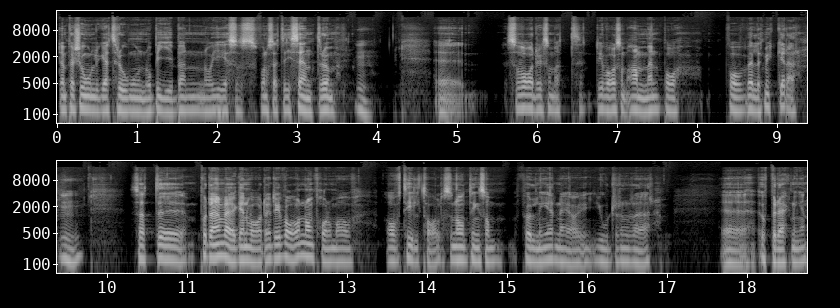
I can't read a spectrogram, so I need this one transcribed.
den personliga tron och Bibeln och Jesus på något sätt i centrum. Mm. Eh, så var det liksom att det var som amen på, på väldigt mycket där. Mm. Så att eh, på den vägen var det. Det var någon form av, av tilltal. Så någonting som föll ner när jag gjorde den där eh, uppräkningen.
